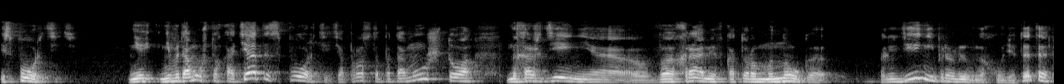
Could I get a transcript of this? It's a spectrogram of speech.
испортить. Не, не потому, что хотят испортить, а просто потому, что нахождение в храме, в котором много людей непрерывно ходит, это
